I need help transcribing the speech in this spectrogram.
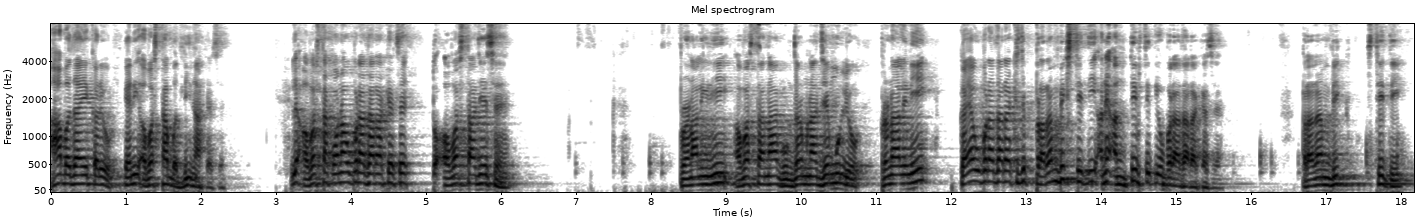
આ બધાએ કર્યો કે એની અવસ્થા બદલી નાખે છે. એટલે અવસ્થા કોના ઉપર આધાર રાખે છે? તો અવસ્થા જે છે, પ્રણાલીની અવસ્થાના ગુણધર્મના જે મૂલ્યો, પ્રણાલીની કયા ઉપર આધાર રાખે છે? પ્રારંભિક સ્થિતિ અને અંતિમ સ્થિતિ ઉપર આધાર રાખે છે. પ્રારંભિક સ્થિતિ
